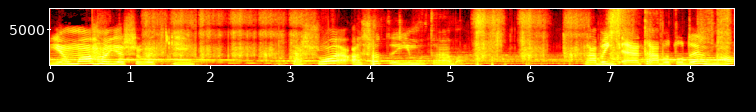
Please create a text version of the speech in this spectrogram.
Єма, я швидкий. Та що? А що йому треба? Треба, е, треба туди знов.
